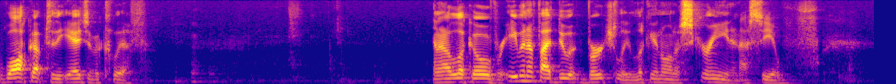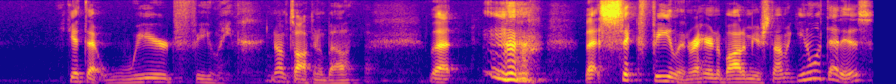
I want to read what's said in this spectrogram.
walk up to the edge of a cliff, and I look over, even if I do it virtually, looking on a screen, and I see a, you get that weird feeling. You know what I'm talking about? That, that sick feeling right here in the bottom of your stomach. You know what that is?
